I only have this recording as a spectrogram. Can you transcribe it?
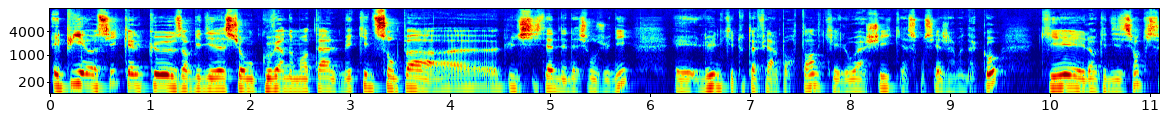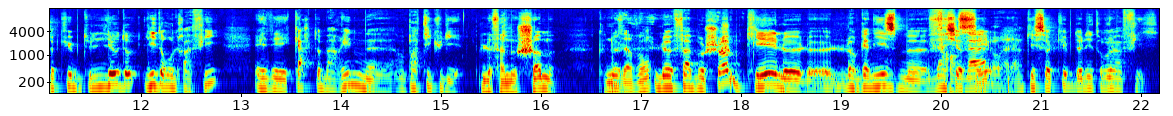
Et puis il y a aussi quelques organisations gouvernementales, mais qui ne sont pas euh, du système des Nations Unies. Et l'une qui est tout à fait importante, qui est l'OHI, qui a son siège à Monaco, qui est l'organisation qui s'occupe de l'hydrographie et des cartes marines euh, en particulier. Le fameux CHOM que nous le, avons. Le fameux CHOM, qui est l'organisme national qui s'occupe de l'hydrographie.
